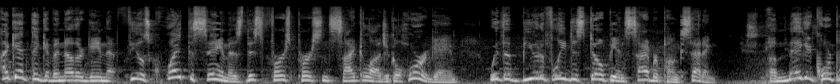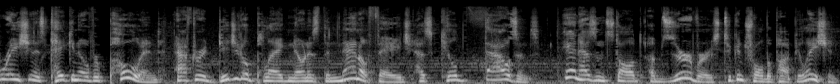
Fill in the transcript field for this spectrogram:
I can't think of another game that feels quite the same as this first person psychological horror game with a beautifully dystopian cyberpunk setting. A mega corporation has taken over Poland after a digital plague known as the nanophage has killed thousands and has installed observers to control the population.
